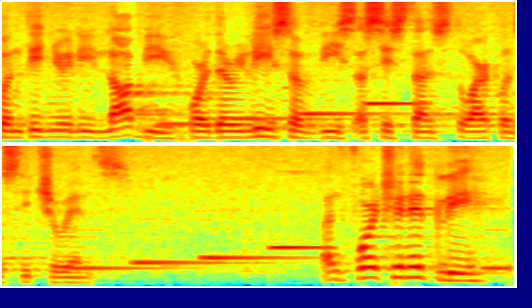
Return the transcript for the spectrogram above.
continually lobby for the release of these assistance to our constituents. Unfortunately,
